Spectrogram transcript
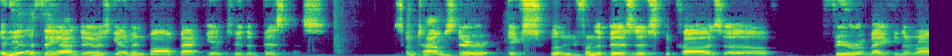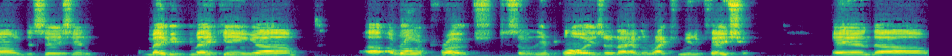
And the other thing I do is get them involved back into the business. Sometimes they're excluded from the business because of fear of making the wrong decision, maybe making um, a wrong approach to some of the employees or not having the right communication. And uh,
